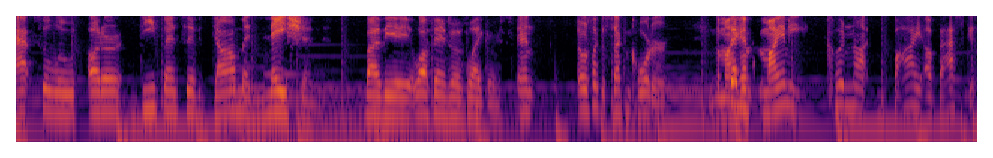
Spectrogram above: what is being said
absolute, utter defensive domination by the Los Angeles Lakers. and it was like the second quarter. The Second- Miami, Miami could not buy a basket.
